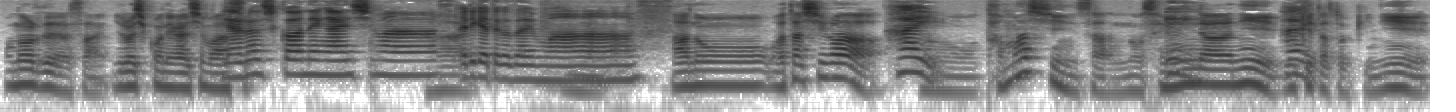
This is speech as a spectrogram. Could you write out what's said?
小野寺さん、よろしくお願いします。よろしくお願いします。はいありがとうございます。あの、私が、はいあの、たましんさんのセミナーに受けたときに、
